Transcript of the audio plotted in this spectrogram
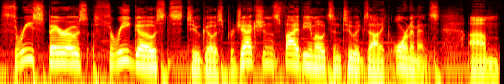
three sparrows, three ghosts, two ghost projections, five emotes, and two exotic ornaments. Um,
